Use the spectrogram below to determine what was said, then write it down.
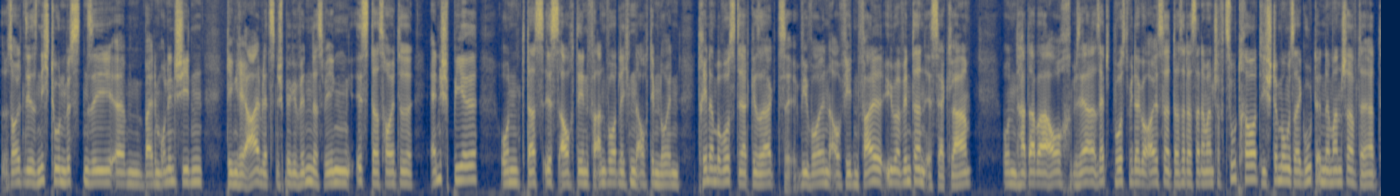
Sollten sie das nicht tun, müssten sie ähm, bei dem Unentschieden gegen Real im letzten Spiel gewinnen. Deswegen ist das heute Endspiel und das ist auch den Verantwortlichen, auch dem neuen Trainer bewusst. Der hat gesagt, wir wollen auf jeden Fall überwintern, ist ja klar. Und hat aber auch sehr selbstbewusst wieder geäußert, dass er das seiner Mannschaft zutraut. Die Stimmung sei gut in der Mannschaft. Er hat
